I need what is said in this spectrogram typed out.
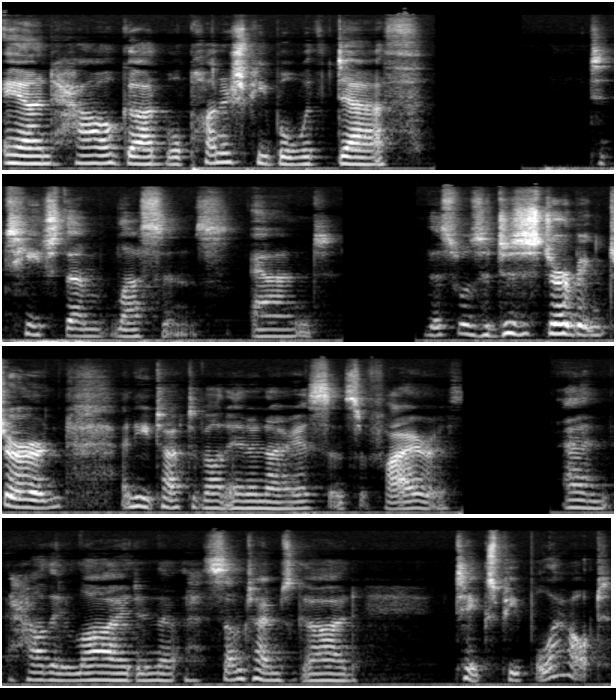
and how God will punish people with death to teach them lessons. And this was a disturbing turn. And he talked about Ananias and Sapphira and how they lied, and that sometimes God takes people out.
